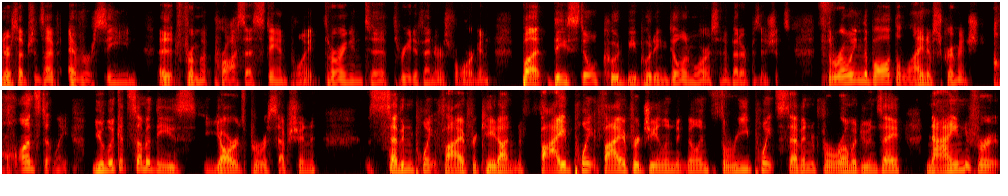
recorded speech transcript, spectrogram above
interceptions I've ever seen uh, from a process standpoint, throwing into three defenders for Oregon. But they still could be putting Dylan Morris into better positions. Throwing the ball at the line of scrimmage constantly. You look at some of these yards per reception. 7.5 for Cade Otton, 5.5 for Jalen McMillan, 3.7 for Rome Odunze, 9 for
